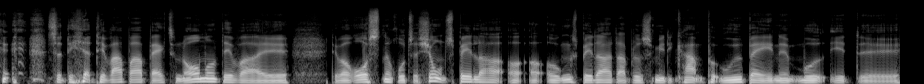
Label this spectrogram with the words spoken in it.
så det her, det var bare back to normal. Det var, øh, det var rustne rotationsspillere og, og unge spillere, der blev smidt i kamp på udebane mod et, øh,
